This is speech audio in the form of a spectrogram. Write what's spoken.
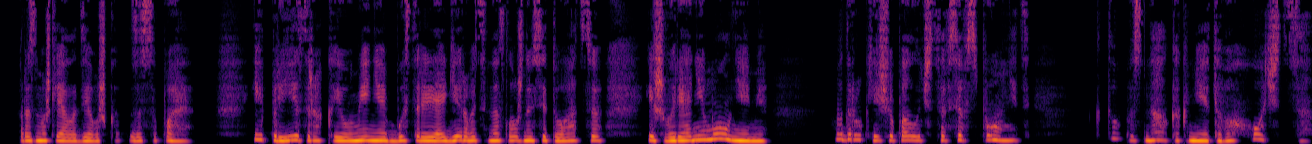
— размышляла девушка, засыпая. «И призрак, и умение быстро реагировать на сложную ситуацию, и швыряние молниями. Вдруг еще получится все вспомнить. Кто бы знал, как мне этого хочется».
